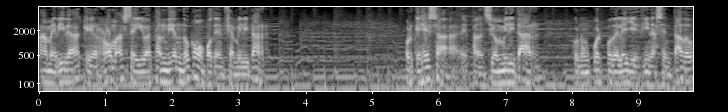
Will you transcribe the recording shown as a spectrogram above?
a medida que Roma se iba expandiendo como potencia militar. Porque es esa expansión militar, con un cuerpo de leyes bien asentado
